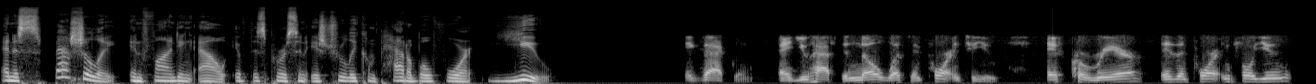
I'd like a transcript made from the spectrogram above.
and especially in finding out if this person is truly compatible for you. Exactly. And you have to know what's important to you. If career is important for you,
